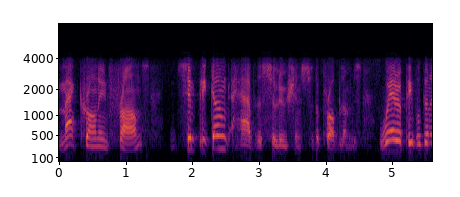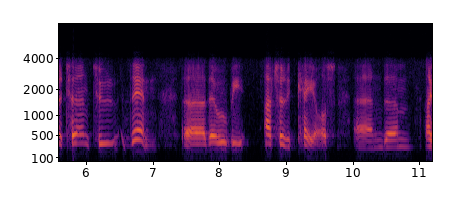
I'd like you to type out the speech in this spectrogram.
Macron in France, simply don't have the solutions to the problems. Where are people going to turn to then? Uh, there will be utter chaos, and um, I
